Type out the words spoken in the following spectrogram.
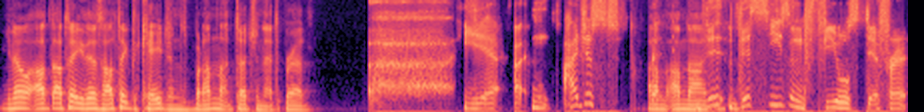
you know, I'll, I'll tell you this. I'll take the Cajuns, but I'm not touching that spread. Yeah, I, I just I'm, I'm not. this, this season feels different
